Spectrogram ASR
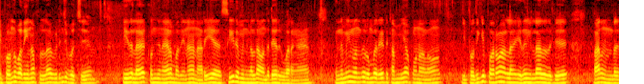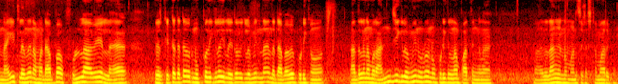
இப்போ வந்து பார்த்தீங்கன்னா ஃபுல்லாக விடிஞ்சு போச்சு. இதில் கொஞ்சம் நேரம் பார்த்தீங்கன்னா நிறைய சீடு மீன்கள் தான் வந்துகிட்டே இருக்கு பாருங்க. இந்த மீன் வந்து ரொம்ப ரேட்டு கம்மியாக போனாலும் இப்போதைக்கு பரவாயில்ல எதுவும் இல்லாததுக்கு. பாருங்கள் இந்த நைட்லேருந்து நம்ம டப்பா ஃபுல்லாகவே இல்லை. ஒரு கிட்டத்தட்ட ஒரு முப்பது கிலோ இல்லை இருபது கிலோ மீன் தான் இந்த டப்பாவே பிடிக்கும். அதில் நம்ம ஒரு அஞ்சு கிலோ மீன் கூட இன்னும் பிடிக்கலாம் பார்த்துங்களேன் அதுதாங்க இன்னும் மனசு கஷ்டமாக இருக்குது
